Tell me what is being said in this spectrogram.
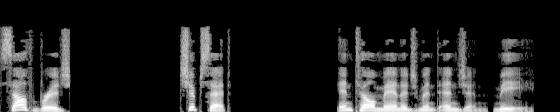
Southbridge Chipset Intel Management Engine ME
